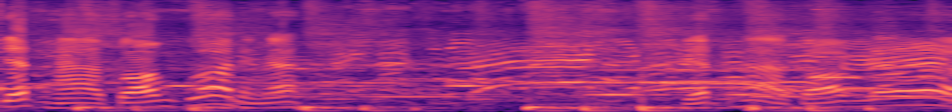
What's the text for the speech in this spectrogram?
เจ็ดหาสองตัวนี่ไหมเจ็ดห้าสองเด้อ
